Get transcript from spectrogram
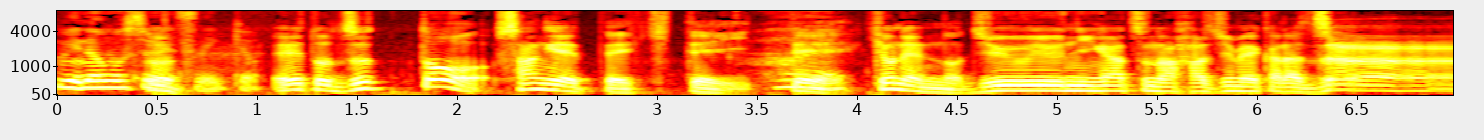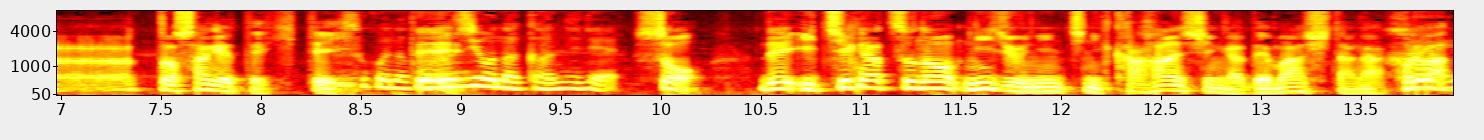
みんな面白いですね、うん、今日。えっ、ー、と、ずっと下げてきていて、はい、去年の12月の初めからずっと下げてきていて。すごいなんか同じような感じで。そう。で、1月の22日に下半身が出ましたが、これは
